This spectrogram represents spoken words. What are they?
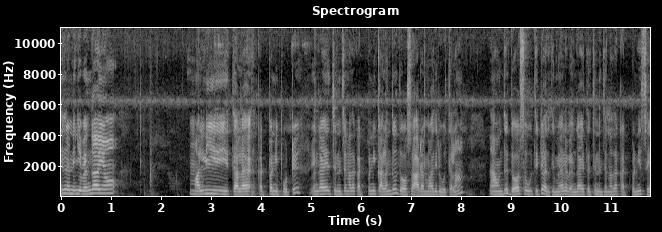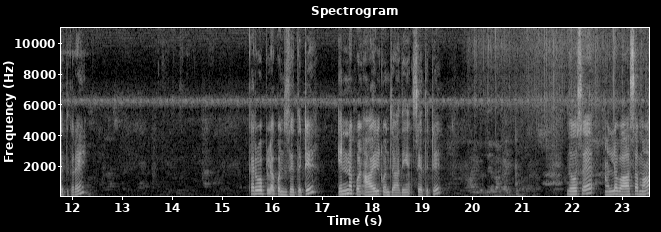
இதில் நீங்கள் வெங்காயம் மல்லி தலை கட் பண்ணி போட்டு வெங்காயம் சின்ன சின்னதாக கட் பண்ணி கலந்தும் தோசை அடை மாதிரி ஊற்றலாம் நான் வந்து தோசை ஊற்றிட்டு அதுக்கு மேலே வெங்காயத்தை சின்ன சின்னதாக கட் பண்ணி சேர்த்துக்கிறேன். கருவேப்பிலை கொஞ்சம் சேர்த்துட்டு எண்ணெய் கொ ஆயில் கொஞ்சம் அதையும் சேர்த்துட்டு தோசை நல்ல வாசமாக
